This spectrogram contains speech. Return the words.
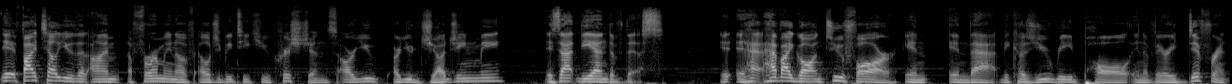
If I tell you that I'm affirming of LGBTQ Christians, are you are you judging me? Is that the end of this? It, it, have I gone too far in in that because you read Paul in a very different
